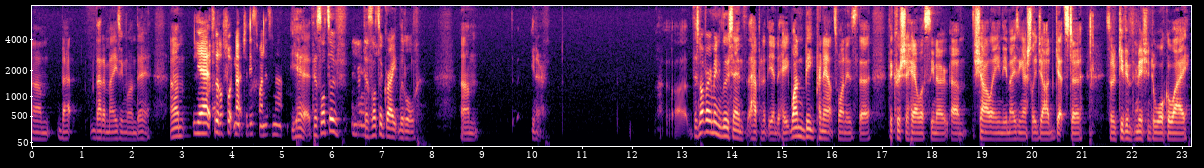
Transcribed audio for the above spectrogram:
um, that that amazing one there. Um, yeah. It's a little footnote to this one, isn't it? yeah, there's lots of Yeah. there's lots of great little, um, you know. There's not very many loose ends that happen at the end of Heat. One big pronounced one is the the Chris Shiherlis. You know, um, Charlene, the amazing Ashley Judd, gets to sort of give him permission to walk away,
